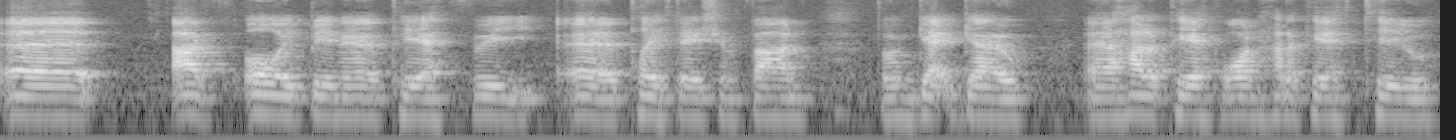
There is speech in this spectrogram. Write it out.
Uh, I've always been a PS3 uh, PlayStation fan from get-go. Uh, had a PS1, had a PS2,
